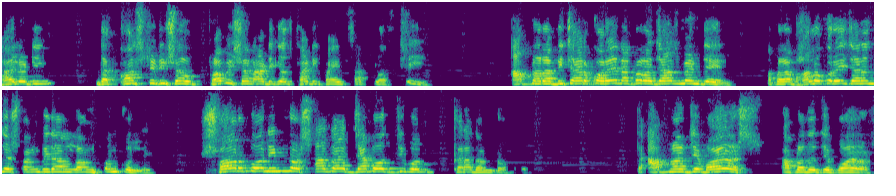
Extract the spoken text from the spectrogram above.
violating the constitutional provision article thirty five sub plus three আপনারা বিচার করেন, আপনারা জাজমেন্ট দেন। আপনারা ভালো করেই জানেন যে সংবিধান লঙ্ঘন করলে সর্বনিম্ন সাজা যাবজ্জীবন কারাদণ্ড হবে। তা আপনার যে বয়স, আপনাদের যে বয়স,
